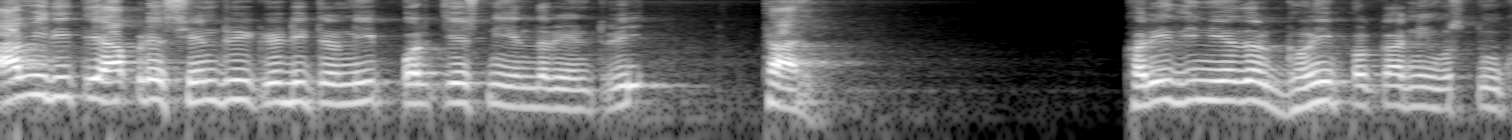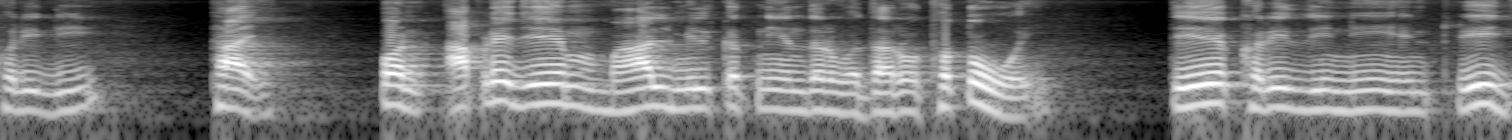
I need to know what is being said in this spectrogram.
આવી રીતે આપણે સેન્ડરી ક્રેડિટરની પરચેસની અંદર એન્ટ્રી થાય. ખરીદીની અંદર ઘણી પ્રકારની વસ્તુ ખરીદી થાય. પણ આપણે જે માલ મિલકતની અંદર વધારો થતો હોય તે ખરીદીની એન્ટ્રી જ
